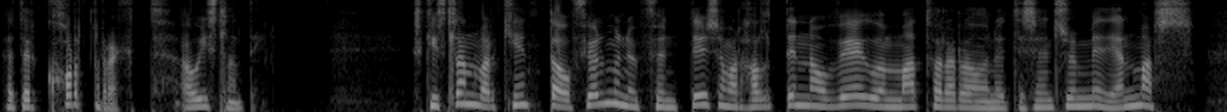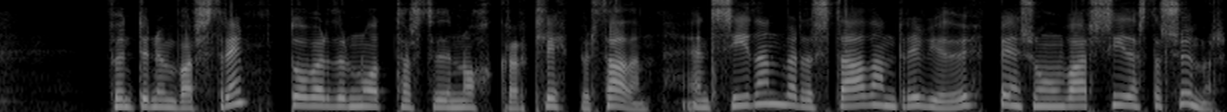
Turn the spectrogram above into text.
Þetta er kornrækt á Íslandi. Skíslan var kynnt á fjölmunum fundi sem var haldinn á vegum matvalaráðunnitisins um miðjan mars. Fundinum var streymt og verður notast við nokkrar klippur þaðan, en síðan verður staðan rivjuð upp eins og hún var síðasta sumar.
